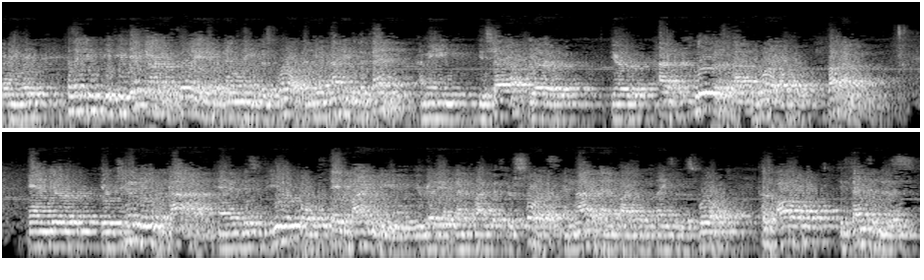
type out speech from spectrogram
Because if you, really aren't affiliated with anything in this world, then you have nothing to defend. I mean, you show up, you're, you're kind of clueless about the world, welcome. And you're, you're tuned in with God, and a beautiful state of mind in when you really identify with your source and not identify with the things of this world. Because all defensiveness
